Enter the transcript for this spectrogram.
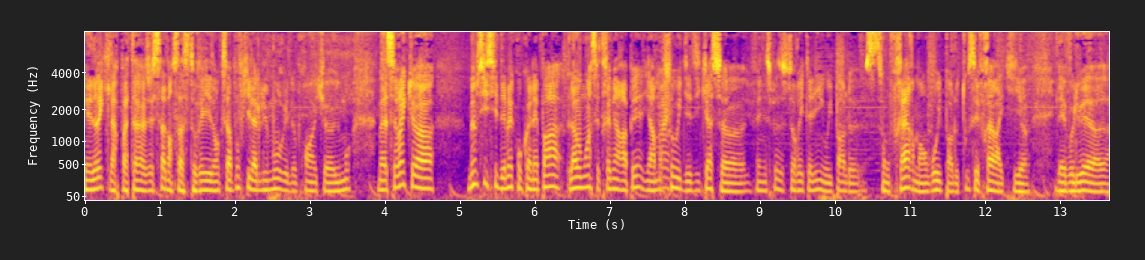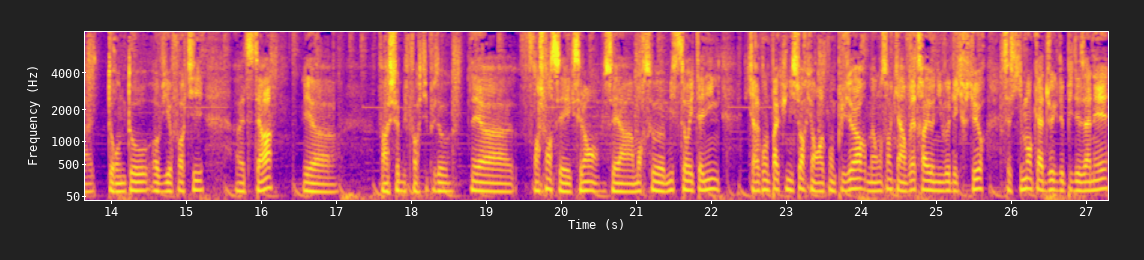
Et Drake il a repartagé ça dans sa story. Donc ça prouve qu'il a de l'humour, il le prend avec euh, humour. Mais c'est vrai que euh, même si c'est des mecs qu'on connaît pas, là au moins c'est très bien rappé. Il y a un Ouais. morceau où il dédicace, euh, il fait une espèce de storytelling où il parle de son frère, mais en gros il parle de tous ses frères avec qui il a évolué à Toronto, 40, euh, etc. Et euh, enfin Chubby 40 plutôt. Et euh, franchement c'est excellent. C'est un morceau mid-storytelling qui raconte pas qu'une histoire, qui en raconte plusieurs, mais on sent qu'il y a un vrai travail au niveau de l'écriture. C'est ce qui manque à Drake depuis des années.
